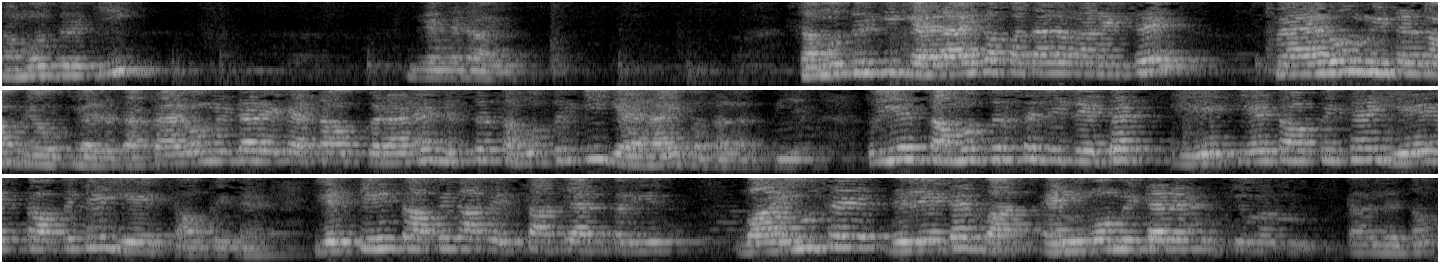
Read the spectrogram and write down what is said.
समुद्र की गहराई। समुद्र की गहराई का पता लगाने से फेरोमीटर का प्रयोग किया जाता है। फेरोमीटर एक ऐसा उपकरण है जिससे समुद्र की गहराई पता लगती है। तो ये समुद्र से रिलेटेड एक ये टॉपिक है, ये एक टॉपिक है, ये एक टॉपिक है। ये तीन टॉपिक आप एक साथ याद करिए। वायु से रिलेटेड एनिमोमीटर है। मैं लेता हूँ।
